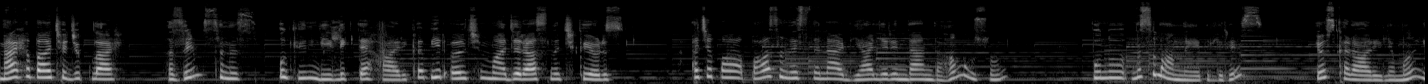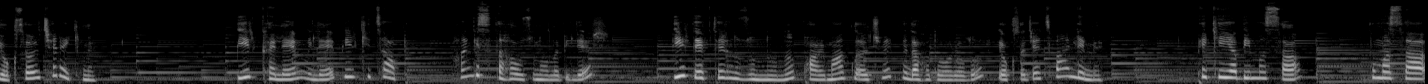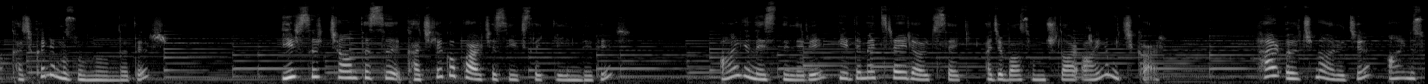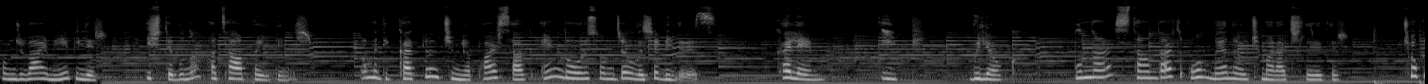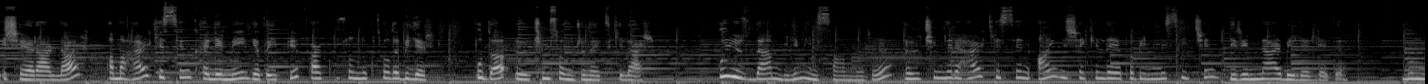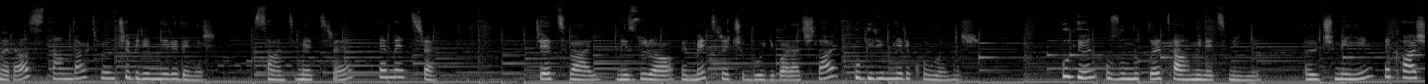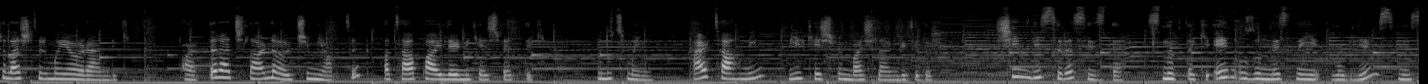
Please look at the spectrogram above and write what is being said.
Merhaba çocuklar. Hazır mısınız? Bugün birlikte harika bir ölçüm macerasına çıkıyoruz. Acaba bazı nesneler diğerlerinden daha mı uzun? Bunu nasıl anlayabiliriz? Göz kararıyla mı yoksa ölçerek mi? Bir kalem ile bir kitap. Hangisi daha uzun olabilir? Bir defterin uzunluğunu parmakla ölçmek mi daha doğru olur yoksa cetvelle mi? Peki ya bir masa? Bu masa kaç kalem uzunluğundadır? Bir sırt çantası kaç Lego parçası yüksekliğindedir? Aynı nesneleri bir de metreyle ölçsek acaba sonuçlar aynı mı çıkar? Her ölçme aracı aynı sonucu vermeyebilir. İşte buna hata payı denir. Ama dikkatli ölçüm yaparsak en doğru sonuca ulaşabiliriz. Kalem, ip, blok bunlar standart olmayan ölçüm araçlarıdır. Çok işe yararlar ama herkesin kalemi ya da ipi farklı uzunlukta olabilir. Bu da ölçüm sonucunu etkiler. Bu yüzden bilim insanları ölçümleri herkesin aynı şekilde yapabilmesi için birimler belirledi. Bunlara standart ölçü birimleri denir. Santimetre ve metre. Cetvel, mezura ve metre çubuğu gibi araçlar bu birimleri kullanır. Bugün uzunlukları tahmin etmeyi, ölçmeyi ve karşılaştırmayı öğrendik. Farklı araçlarla ölçüm yaptık, hata paylarını keşfettik. Unutmayın, her tahmin bir keşfin başlangıcıdır. Şimdi sıra sizde. Sınıftaki en uzun nesneyi bulabilir misiniz?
